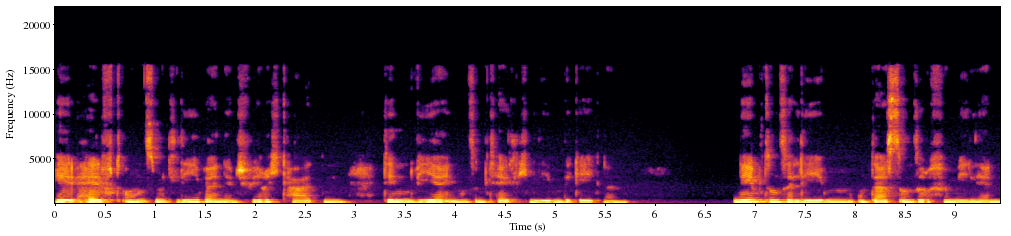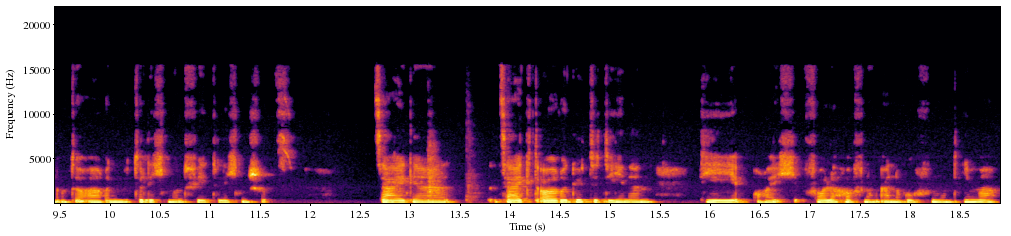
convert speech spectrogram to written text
Helft uns mit Liebe in den Schwierigkeiten, denen wir in unserem täglichen Leben begegnen. Nehmt unser Leben und das unserer Familien unter euren mütterlichen und väterlichen Schutz zeige, zeigt eure Güte denen, die euch voller Hoffnung anrufen und immer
